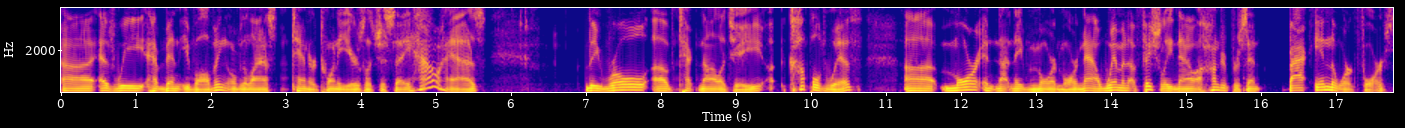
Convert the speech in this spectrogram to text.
uh, as we have been evolving over the last 10 or 20 years, let's just say, how has the role of technology uh, coupled with uh, more and not more and more now, women officially now 100% back in the workforce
